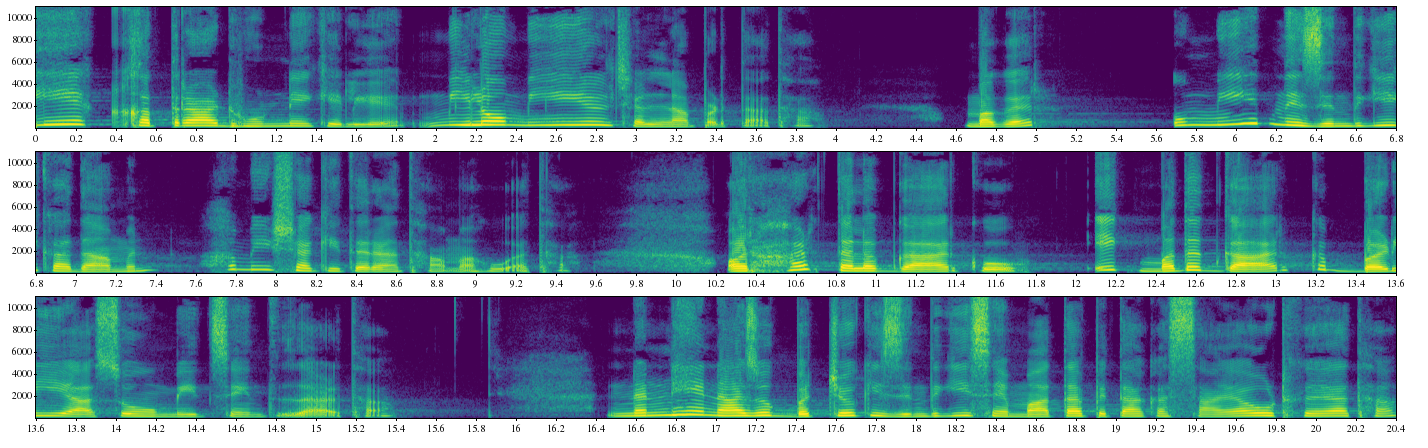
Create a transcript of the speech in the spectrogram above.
एक खतरा ढूँढने के लिए मीलों मील चलना पड़ता था। मगर उम्मीद ने ज़िंदगी का दामन हमेशा की तरह थामा हुआ था और हर तलबगार को एक मददगार का बड़ी आसो उम्मीद से इंतज़ार था। नन्हे नाजुक बच्चों की ज़िंदगी से माता पिता का साया उठ गया था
